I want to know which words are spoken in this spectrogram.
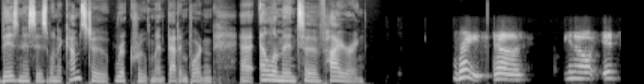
businesses when it comes to recruitment, that important uh, element of hiring. Right. Uh, you know, it's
